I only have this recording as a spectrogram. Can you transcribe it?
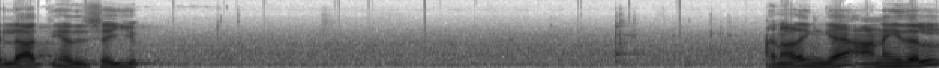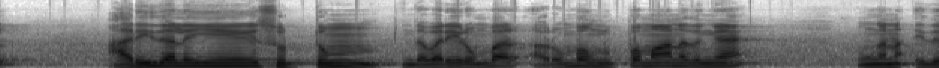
எல்லாத்தையும் அது செய்யும். அதனால் இங்கே அணைதல் அறிதலையே சுட்டும். இந்த வரி ரொம்ப ரொம்ப நுட்பமானதுங்க. உங்கள் இது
